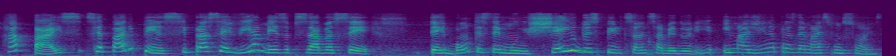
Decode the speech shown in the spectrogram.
Rapaz, separe e pense, se para servir a mesa precisava ser ter bom testemunho, cheio do Espírito Santo e sabedoria, imagina para as demais funções.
